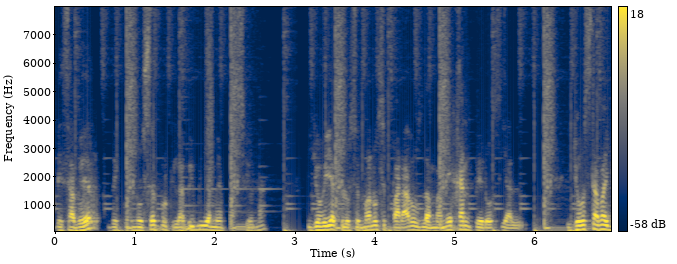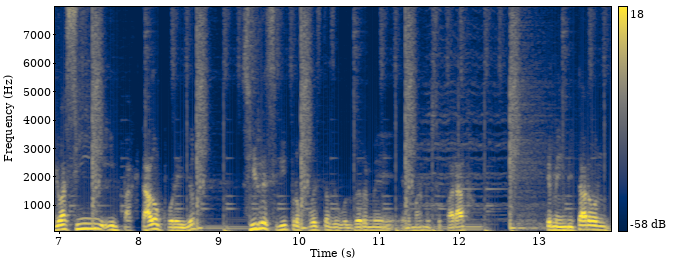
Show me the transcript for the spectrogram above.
de, saber, de conocer, porque la Biblia me apasiona, y yo veía que los hermanos separados la manejan, pero si al... Yo estaba yo así impactado por ellos, sí recibí propuestas de volverme hermano separado, que me invitaron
